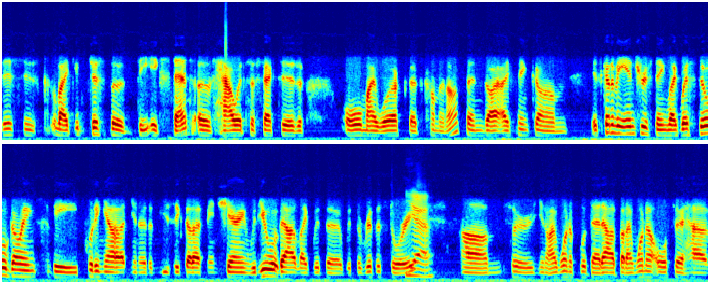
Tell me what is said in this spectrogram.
this is like, just the, the extent of how it's affected all my work that's coming up. And I, I think, um, it's going to be interesting. Like, we're still going to be putting out, you know, the music that I've been sharing with you about, like with the, with the river story. Yeah. Um, so, you know, I want to put that out, but I want to also have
